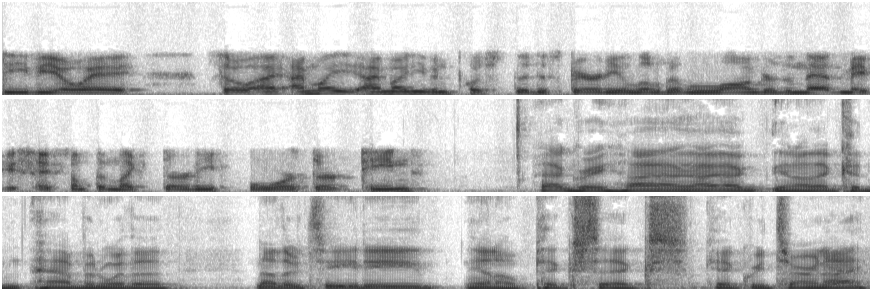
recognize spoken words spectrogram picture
DVOA. So I, I might I might even push the disparity a little bit longer than that. Maybe say something like 34-13. I agree. I, I you know that couldn't happen with a another TD, you know, pick six, kick return. Yeah.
